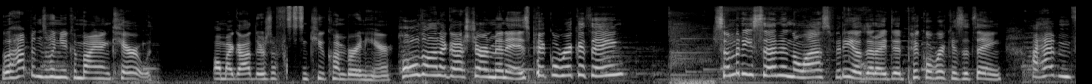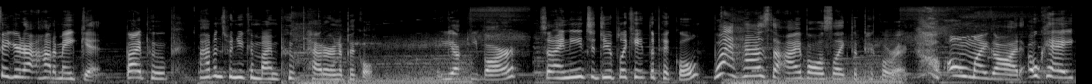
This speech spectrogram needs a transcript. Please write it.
What happens when you combine a carrot with? Oh my God, there's a cucumber in here. Hold on a gosh darn minute. Is pickle Rick a thing? Somebody said in the last video that I did pickle Rick is a thing. I haven't figured out how to make it. Bye poop. What happens when you combine poop powder and a pickle? Yucky bar. So I need to duplicate the pickle. What has the eyeballs like the pickle Rick? Oh my god. Okay.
